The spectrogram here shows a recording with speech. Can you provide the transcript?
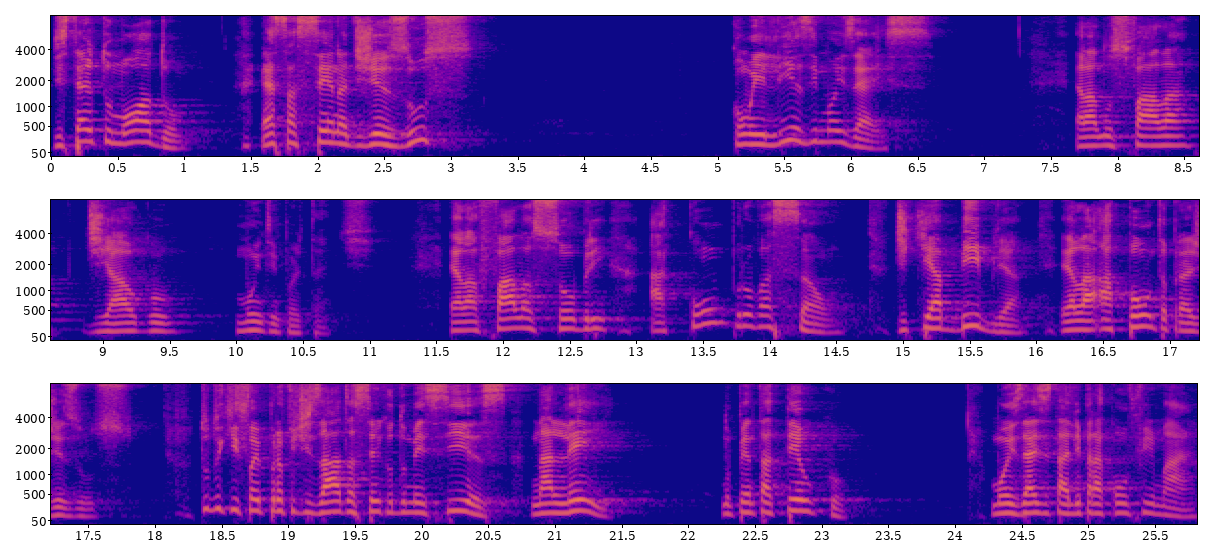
De certo modo, essa cena de Jesus com Elias e Moisés, ela nos fala de algo muito importante. Ela fala sobre a comprovação de que a Bíblia, ela aponta para Jesus. Tudo que foi profetizado acerca do Messias na lei, no Pentateuco, Moisés está ali para confirmar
